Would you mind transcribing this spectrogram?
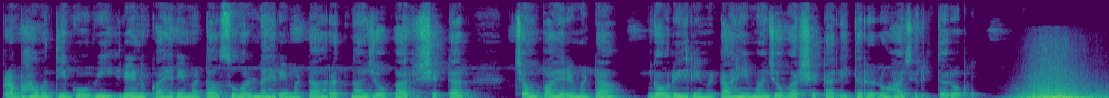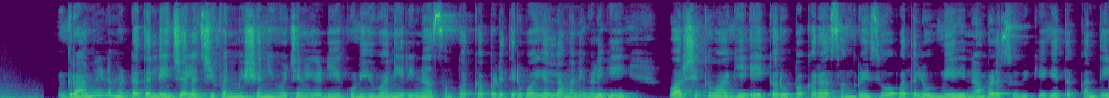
ಪ್ರಭಾವತಿ ಗೋವಿ, ರೇಣುಕಾ ಹಿರೇಮಠ, ಸುವರ್ಣ ಹಿರೇಮಠ, ರತ್ನ ಜೋಗಾರ್ ಶೆಟ್ಟರ್, ಚಂಪಾ ಹಿರೇಮಠ ಗೌರಿ, ಹಿರೇಮಠ, ಹೇಮಾ, ಜೋಗಾರ್ ಶೆಟ್ಟರ್ ಇತರರು ಹಾಜರಿದ್ದರು. ಗ್ರಾಮೀಣ ಮಟ್ಟದಲ್ಲಿ ಜಲ ಜೀವನ್ ಮಿಷನ್ ಯೋಜನೆಯಡಿ ಕುಡಿಯುವ ನೀರಿನ ಸಂಪರ್ಕ ಪಡೆದಿರುವ ಎಲ್ಲ ಮನೆಗಳಿಗೆ ವಾರ್ಷಿಕವಾಗಿ ಏಕರೂಪಕರ ಸಂಗ್ರಹಿಸುವ ಬದಲು ನೀರಿನ ಬಳಸುವಿಕೆಗೆ ತಕ್ಕಂತೆ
